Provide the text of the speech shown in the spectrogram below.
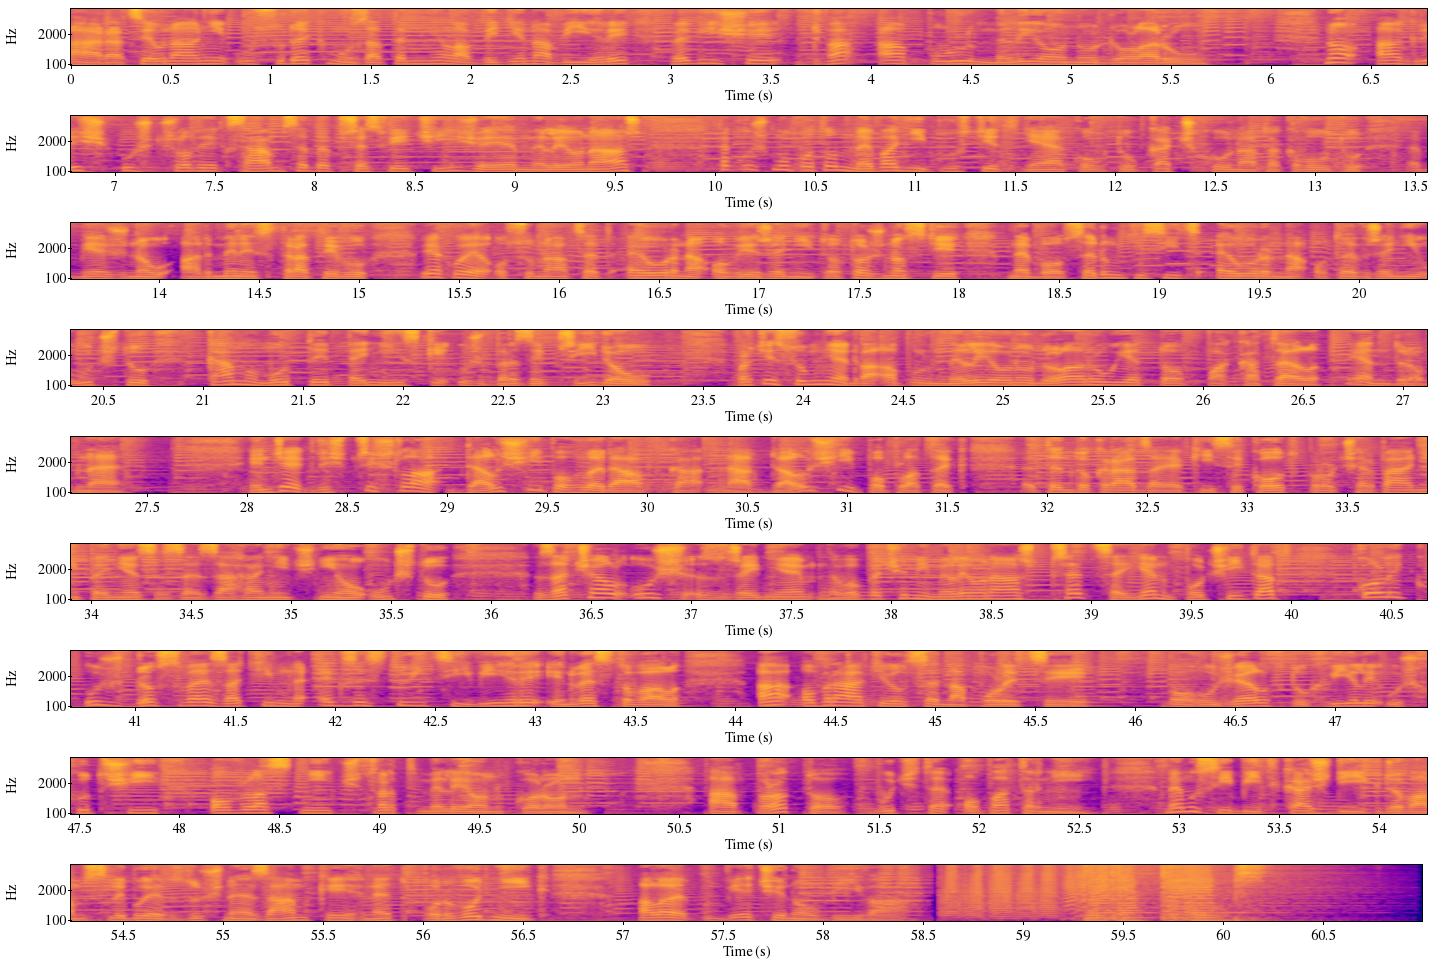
A racionální úsudek mu zatemnila vidina výhry ve výši 2,5 milionu dolarů. No a když už člověk sám sebe přesvědčí, že je milionář, tak už mu potom nevadí pustit nějakou tu kačku na takovou tu běžnou administrativu, jako je 1800 eur na ověření totožnosti nebo 7000 eur na otevření účtu, kam mu ty penízky už brzy přijdou. Proti sumě 2,5 milionu dolarů je to pakatel, jen drobné. Jenže když přišla další pohledávka na další poplatek, tentokrát za jakýsi kód pro čerpání peněz ze zahraničního účtu, začal už zřejmě novopečený milionář přece jen počítat, kolik už do své zatím neexistující výhry investoval a obrátil se na policii. Bohužel v tu chvíli už chudší o vlastní čtvrt milion korun. A proto buďte opatrní. Nemusí být každý, kdo vám slibuje vzdušné zámky, hned podvodník ale většinou bývá.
